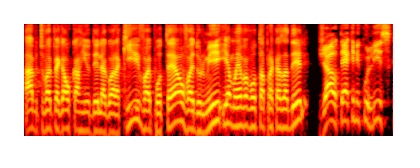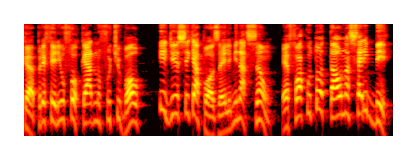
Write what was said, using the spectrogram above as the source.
Árbitro vai pegar o carrinho dele agora aqui, vai pro hotel, vai dormir e amanhã vai voltar para casa dele. Já o técnico Lisca preferiu focar no futebol e disse que após a eliminação é foco total na Série B,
